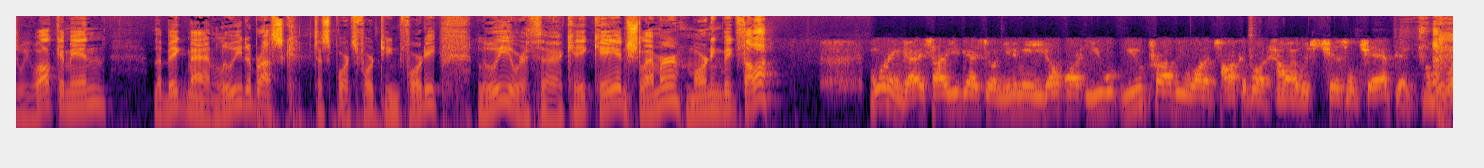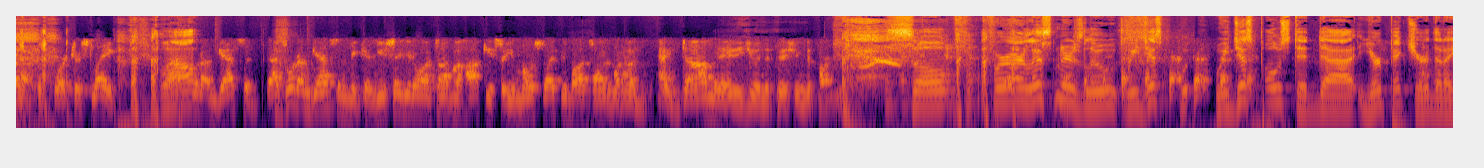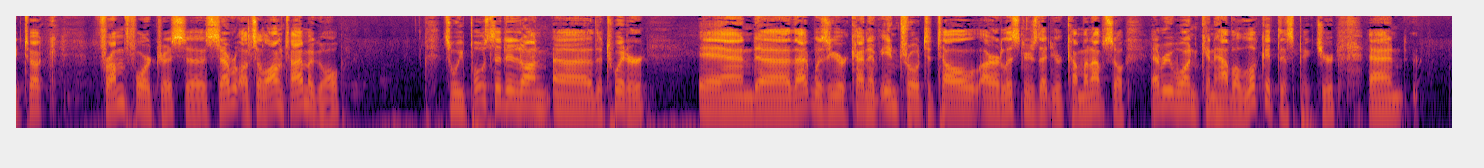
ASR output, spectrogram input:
As we welcome in the big man, Louie DeBrusk, to Sports 1440. Louie with uh, KK and Schlemmer. Morning, big fella. Morning, guys. How are you guys doing? You mean you don't want you you probably want to talk about how I was chiseled champion when we went up to Fortress Lake. well, that's what I'm guessing. That's what I'm guessing because you said you don't want to talk about hockey, so you most likely want to talk about how I dominated you in the fishing department. so, for our listeners, Lou, we just we just posted uh, your picture that I took from Fortress uh, several. It's a long time ago. So we posted it on uh, the Twitter and uh, that was your kind of intro to tell our listeners that you're coming up, so everyone can have a look at this picture. And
